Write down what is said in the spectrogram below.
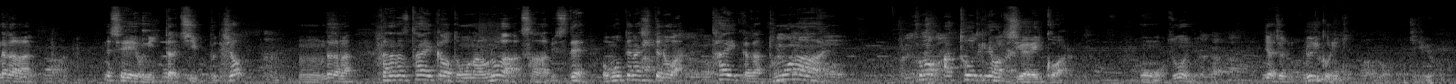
だから、ね、西洋に行ったらチップでしょ、うん、だから必ず対価を伴うのがサービスでおもてなしっていうのは対価が伴わない。この圧倒的なまた違いが1個ある。おおすごいね。じゃあちょっとルリコに聞いてみよう。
